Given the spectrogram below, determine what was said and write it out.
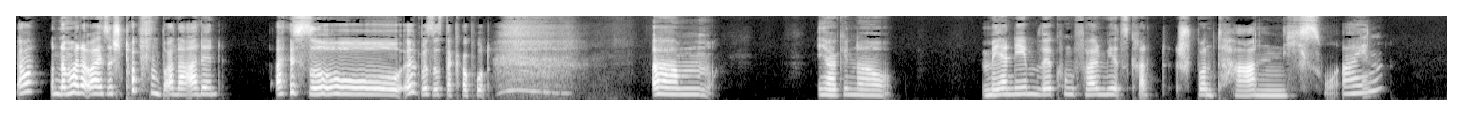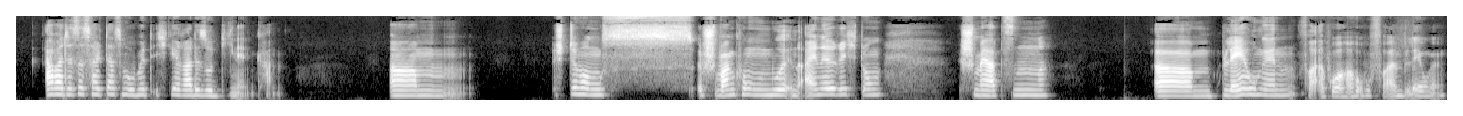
Ja? Und normalerweise stopfen Bananen. Also, irgendwas ist da kaputt. Ähm, ja, genau. Mehr Nebenwirkungen fallen mir jetzt gerade spontan nicht so ein. Aber das ist halt das, womit ich gerade so dienen kann. Ähm, Stimmungsschwankungen nur in eine Richtung, Schmerzen, ähm, Blähungen, vor, wow, vor allem Blähungen.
